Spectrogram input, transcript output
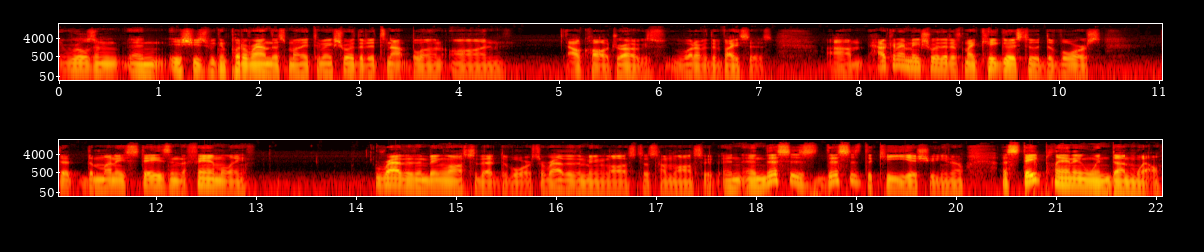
rules and, and issues we can put around this money to make sure that it's not blown on alcohol, drugs, whatever the vice is? Um, how can I make sure that if my kid goes to a divorce, that the money stays in the family rather than being lost to that divorce or rather than being lost to some lawsuit? And and this is this is the key issue. You know, estate planning, when done well,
